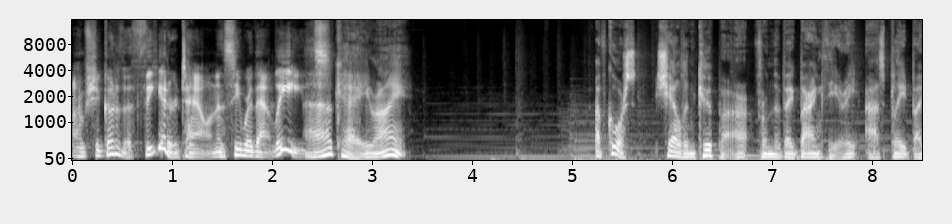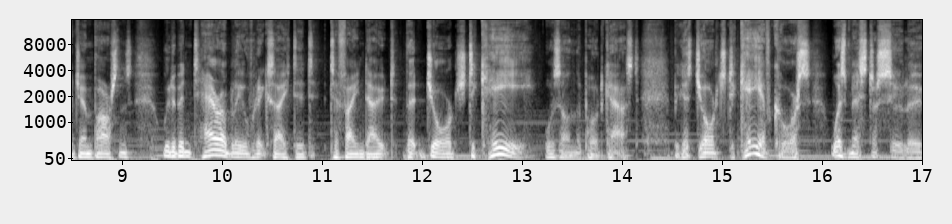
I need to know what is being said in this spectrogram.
I should go to the theater town and see where that leads. Okay, right. Of course, Sheldon Cooper from The Big Bang Theory, as played by Jim Parsons, would have been terribly overexcited to find out that George Takei was on the podcast. Because George Takei, of course, was Mr. Sulu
